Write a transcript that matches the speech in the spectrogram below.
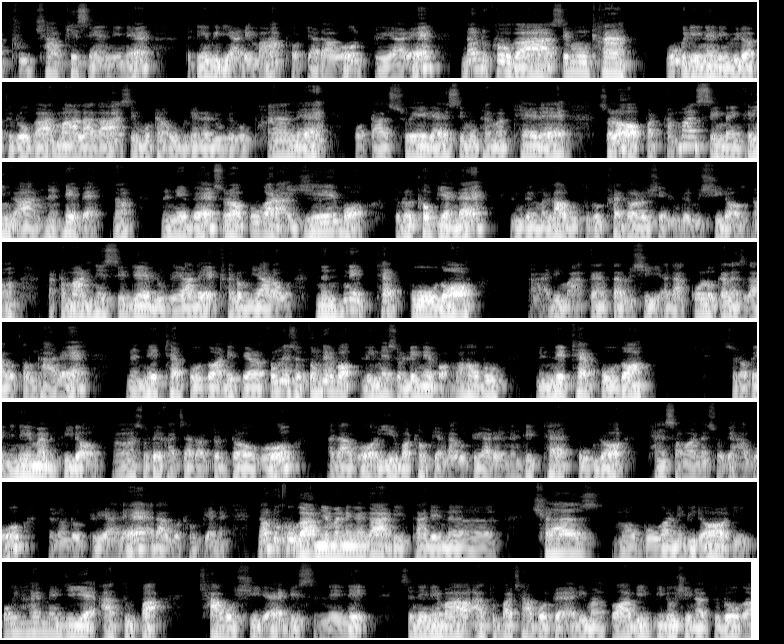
ထူးခြားဖြစ်စဉ်အနေနဲ့သတင်းမီဒီယာတွေမှာဖော်ပြတာကိုတွေ့ရတယ်နောက်တစ်ခုကစေမှုထမ်းဥပဒေနဲ့နေပြီးတော့သူတို့ကမဟာလာကစေမှုထမ်းဥပဒေနဲ့လူတွေကိုဖမ်းတယ်ပေါ်တာဆွဲတယ်စေမှုထမ်းမှာထဲတယ်ဆိုတော့ပထမစီမံကိန်းကနှစ်နှစ်ပဲเนาะနှစ်နှစ်ပဲဆိုတော့အခုကတော့အရေးပေါ်သူတို့ထုတ်ပြန်တယ်လူတွေမလောက်ဘူးသူတို့ထွက်သွားလို့ရှိရင်လူတွေမရှိတော့ဘူးเนาะပထမနှစ်စစ်တဲ့လူတွေကလည်းထွက်လို့မရတော့ဘူးနှစ်နှစ်ထက်ပိုတော့ အဲ့ဒီမှာအကန့်အသတ်မရှိအဲ့ဒါကိုလိုကန်တဲ့စကားကိုသုံးထားတယ်နှစ်နှစ်ထက်ပိုတော့အဲ့ဒီပြောတော့၃နှစ်ဆို၃နှစ်ပေါ့၄နှစ်ဆို၄နှစ်ပေါ့မဟုတ်ဘူးနှစ်နှစ်ထက်ပိုတော့ဆိုတော့ဘယ်နည်းနည်းမှမသိတော့ဘူးเนาะဆိုတဲ့အခါကျတော့တော်တော်ကိုအဲ့ဒါကိုအရေးပေါ်ထုတ်ပြန်တာကိုတွေ့ရတယ်နှစ်နှစ်ထက်ပိုပြီးတော့ထန်ဆောင်ရမယ်ဆိုတဲ့ဟာကိုကျွန်တော်တို့တွေ့ရတယ်အဲ့ဒါကိုထုတ်ပြန်တယ်နောက်တစ်ခုကမြန်မာနိုင်ငံကဒီ Cardinal Charles Mobo ကနေပြီးတော့ဒီပုတ်ဟဲမင်းကြီးရဲ့အတုပချဖို့ရှိတယ်ဒီစနေနေ့ စနေနေ့မှာအတုပချဖို့အတွက်အဲ့ဒီမှာသွားပြီးပြီးလို့ရှိရင်တော့သူတို့က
